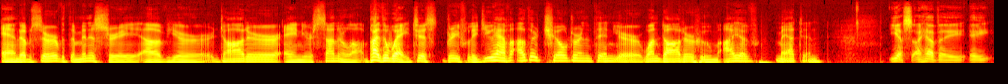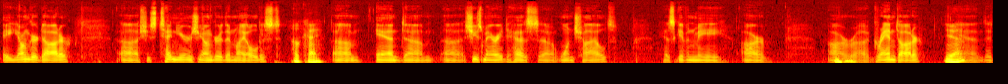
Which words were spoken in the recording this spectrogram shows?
and observed the ministry of your daughter and your son-in-law. By the way, just briefly, do you have other children than your one daughter whom I have met and? Yes, I have a a, a younger daughter. Uh, she's ten years younger than my oldest. Okay. Um, and um, uh, she's married, has uh, one child, has given me our our mm-hmm. uh, granddaughter. Yeah. And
